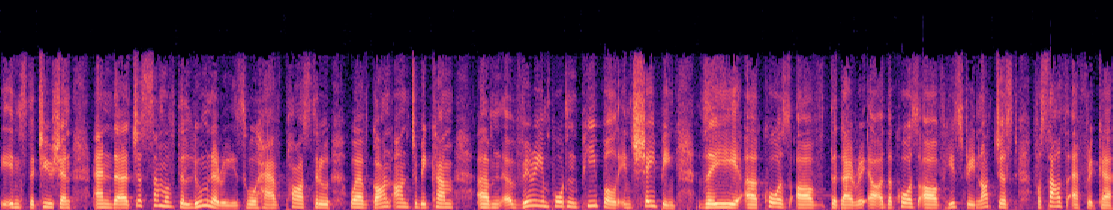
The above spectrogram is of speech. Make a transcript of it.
institution, and uh, just some of the luminaries who have passed through, who have gone on to become um, very important people in shaping the uh, cause of the dire- uh, the cause of history, not just for South Africa,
